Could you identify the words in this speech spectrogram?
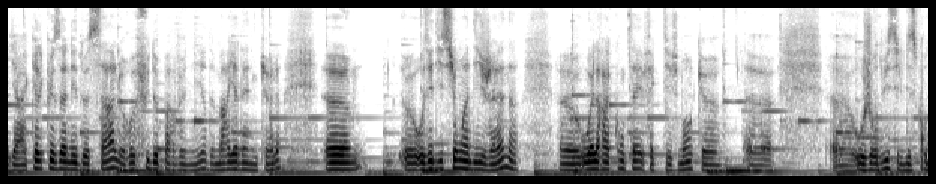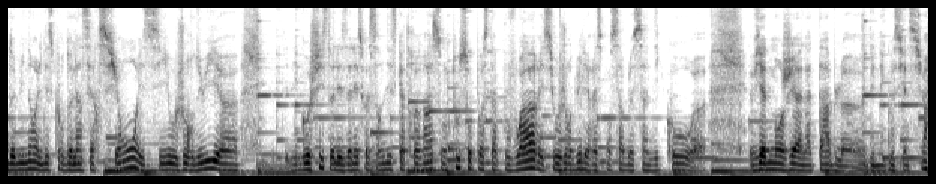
il y a quelques années de ça, Le refus de parvenir de Marianne Henkel, aux éditions indigènes, où elle racontait effectivement que euh, aujourd'hui, c'est le discours dominant et le discours de l'insertion. Et si aujourd'hui, euh, les gauchistes des années 70-80 sont tous au poste à pouvoir, et si aujourd'hui les responsables syndicaux euh, viennent manger à la table des négociations,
